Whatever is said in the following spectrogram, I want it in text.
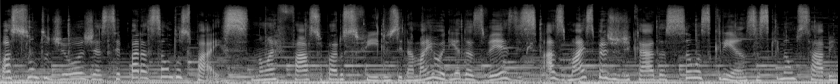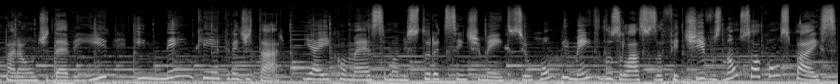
O assunto de hoje é separação dos pais. Não é fácil para os filhos e, na maioria das vezes, as mais prejudicadas são as crianças que não sabem para onde devem ir e nem quem acreditar. E aí começa uma mistura de sentimentos e o rompimento dos laços afetivos não só com os pais,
